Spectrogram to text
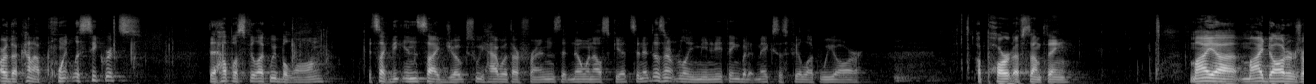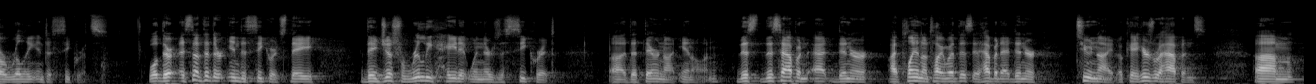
are the kind of pointless secrets that help us feel like we belong. It's like the inside jokes we have with our friends that no one else gets, and it doesn't really mean anything, but it makes us feel like we are a part of something. My, uh, my daughters are really into secrets. Well, it's not that they're into secrets, they, they just really hate it when there's a secret uh, that they're not in on. This, this happened at dinner. I planned on talking about this. It happened at dinner tonight. Okay, here's what happens. Um,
